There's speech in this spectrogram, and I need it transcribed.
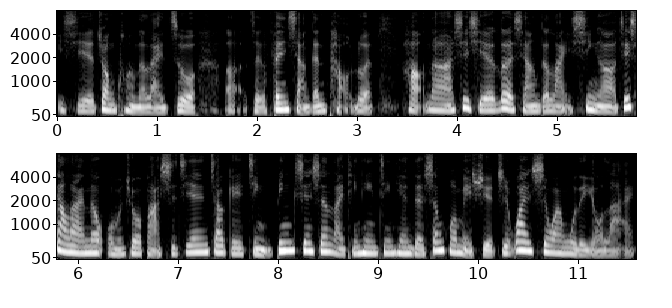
一些状况呢来做呃这个分享跟讨论。好，那谢谢乐祥的来信啊。接下来呢，我们就把时间交给景斌先生来听听今天的生活美学之万事万物的由来。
